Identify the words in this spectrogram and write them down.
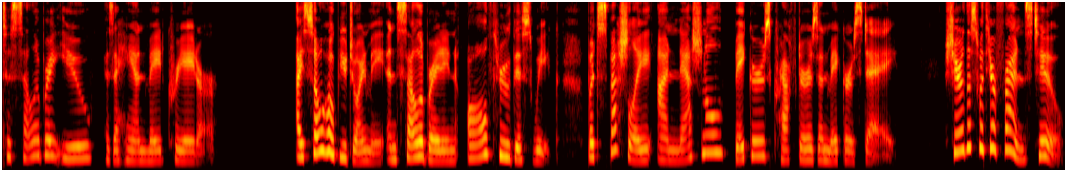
to celebrate you as a handmade creator. I so hope you join me in celebrating all through this week, but especially on National Bakers, Crafters, and Makers Day. Share this with your friends too.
